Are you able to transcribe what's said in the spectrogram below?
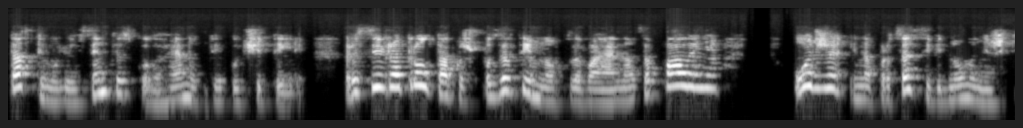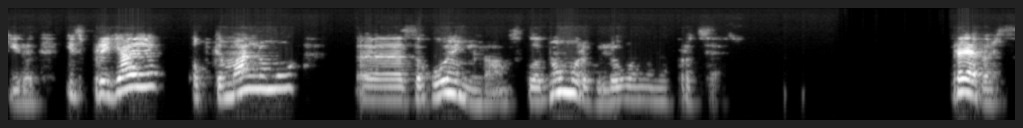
та стимулює синтез колагену типу 4. Ресвератрол також позитивно впливає на запалення, отже, і на процеси відновлення шкіри, і сприяє оптимальному е, загоєнню ран, складному регульованому процесу. Реверс.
